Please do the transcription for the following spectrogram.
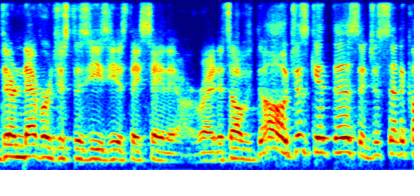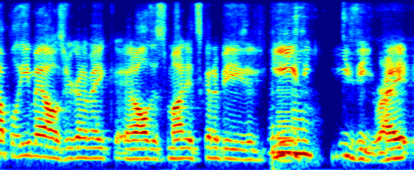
They're never just as easy as they say they are right? It's always oh just get this and just send a couple emails. You're going to make all this money. It's going to be easy mm. easy right?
